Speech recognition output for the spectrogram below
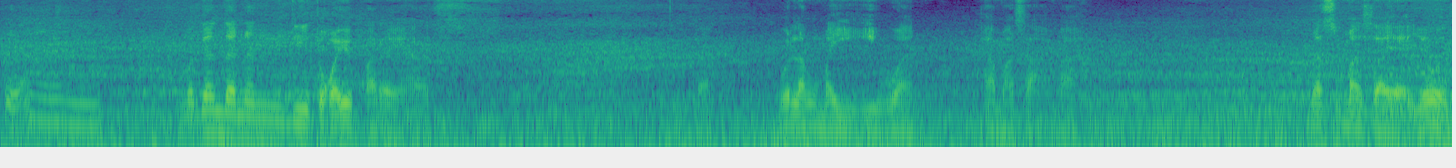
Kaya maganda nandito kayo parehas. Diba? Walang maiiwan. Sama-sama. Mas masaya yun.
